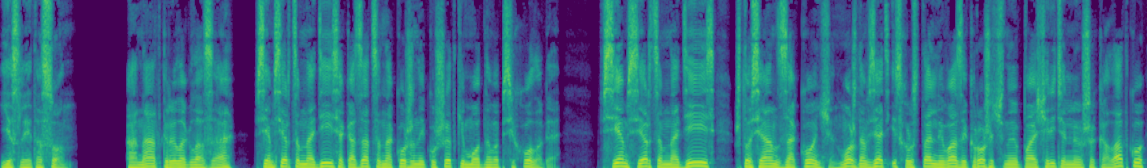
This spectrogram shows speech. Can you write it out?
если это сон. Она открыла глаза, всем сердцем надеясь оказаться на кожаной кушетке модного психолога. Всем сердцем надеясь, что сеанс закончен, можно взять из хрустальной вазы крошечную поощрительную шоколадку,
